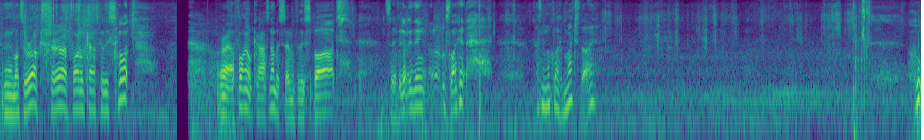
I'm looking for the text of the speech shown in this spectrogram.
And lots of rocks. Alright, final cast for this spot. Alright, our final cast, number seven for this spot. Let's see if we got anything. Oh, looks like it. Doesn't look like much though. Ooh,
